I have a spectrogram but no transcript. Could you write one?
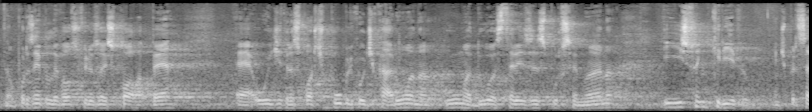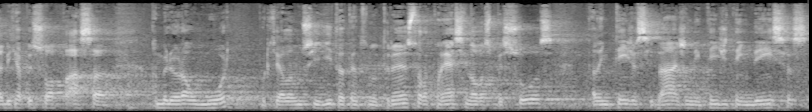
Então, por exemplo, levar os filhos à escola a pé, é, ou de transporte público ou de carona, uma, duas, três vezes por semana, e isso é incrível. A gente percebe que a pessoa passa a melhorar o humor, porque ela não se irrita tanto no trânsito, ela conhece novas pessoas, ela entende a cidade, ela entende tendências,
